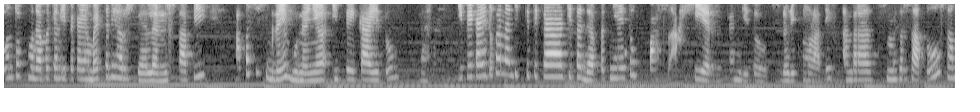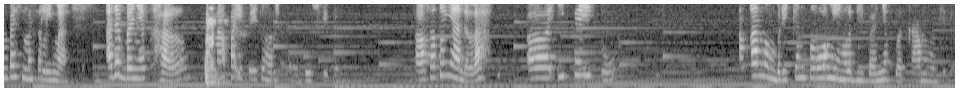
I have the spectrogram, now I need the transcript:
untuk mendapatkan IPK yang baik tadi harus balance, tapi apa sih sebenarnya gunanya IPK itu? IPK itu kan nanti ketika kita dapatnya itu pas akhir kan gitu, sudah dikumulatif antara semester 1 sampai semester 5. Ada banyak hal kenapa IP itu harus bagus gitu. Salah satunya adalah uh, eh, IP itu akan memberikan peluang yang lebih banyak buat kamu gitu.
